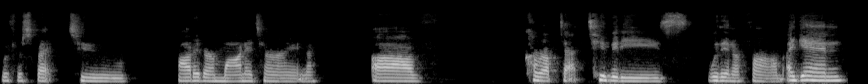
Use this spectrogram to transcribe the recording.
with respect to auditor monitoring of corrupt activities within a firm. Again,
